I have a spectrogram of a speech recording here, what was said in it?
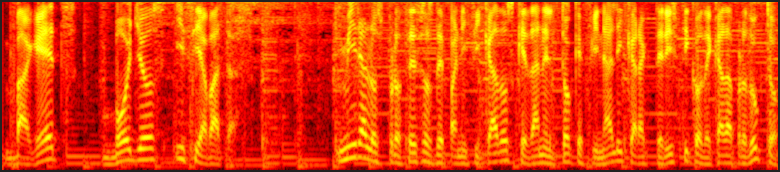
Baguettes, bollos y ciabatas. Mira los procesos de panificados que dan el toque final y característico de cada producto.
